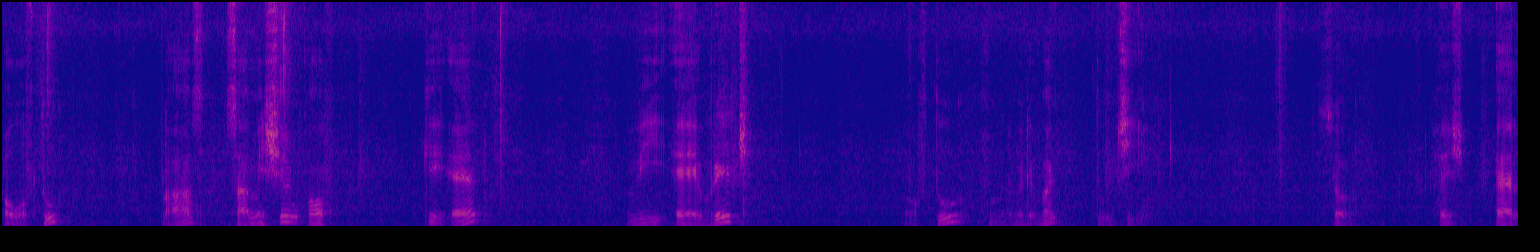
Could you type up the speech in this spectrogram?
power of 2 plus summation of kl v average of 2 divided by 2g so hl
